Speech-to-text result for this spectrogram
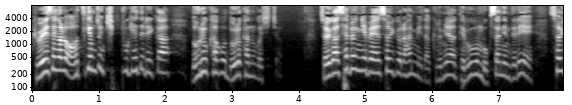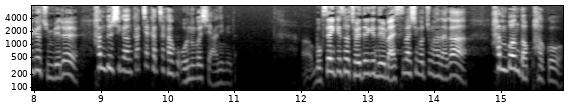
교회 생활을 어떻게 하면 좀 기쁘게 해드릴까? 노력하고 노력하는 것이죠. 저희가 새벽 예배 설교를 합니다. 그러면 대부분 목사님들이 설교 준비를 한두 시간 까짝까짝하고 오는 것이 아닙니다. 어, 목사님께서 저희들에게 늘 말씀하신 것 중 하나가 한 번 더 파고,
